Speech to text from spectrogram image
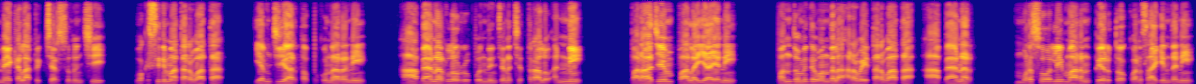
మేకలా పిక్చర్స్ నుంచి ఒక సినిమా తర్వాత ఎంజీఆర్ తప్పుకున్నారని ఆ బ్యానర్లో రూపొందించిన చిత్రాలు అన్నీ పరాజయం పాలయ్యాయని పంతొమ్మిది వందల అరవై తర్వాత ఆ బ్యానర్ మురసోలి మారన్ పేరుతో కొనసాగిందని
